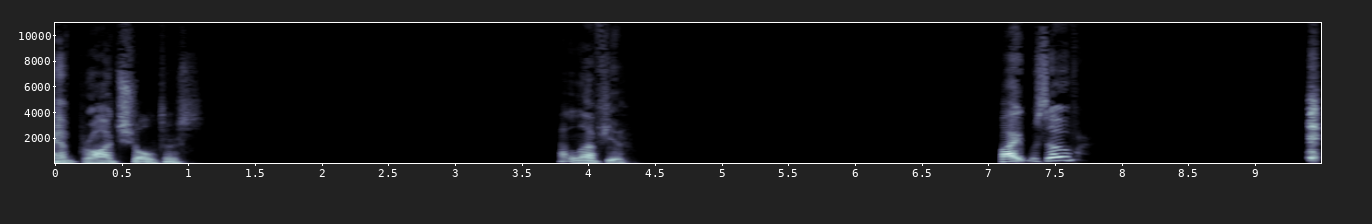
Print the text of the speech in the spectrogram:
I have broad shoulders. I love you. Fight was over.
